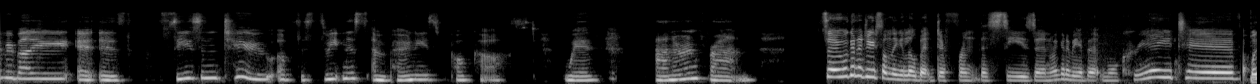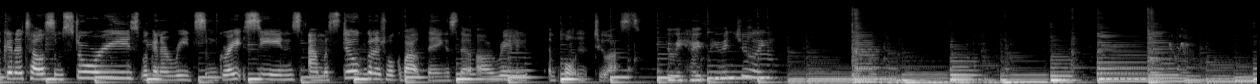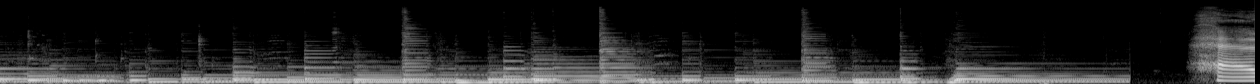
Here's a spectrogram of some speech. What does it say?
everybody. It is season two of the Sweetness and Ponies podcast with Ana and Fran. So, we're going to do something a little bit different this season. We're going to be a bit more creative. We're going to tell some stories. We're going to read some great scenes. And we're still going to talk about things that are really important to us. We hope you enjoy.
